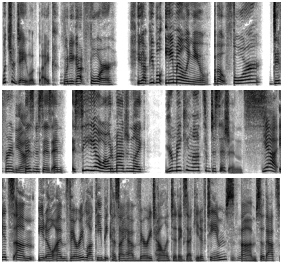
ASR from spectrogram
what's your day look like when you got four you got people emailing you about four different Yeah. businesses and a ceo i would imagine like you're making lots of decisions Yeah, it's um, you know, I'm very lucky because I have very talented executive teams. Mhm. Um, so that's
